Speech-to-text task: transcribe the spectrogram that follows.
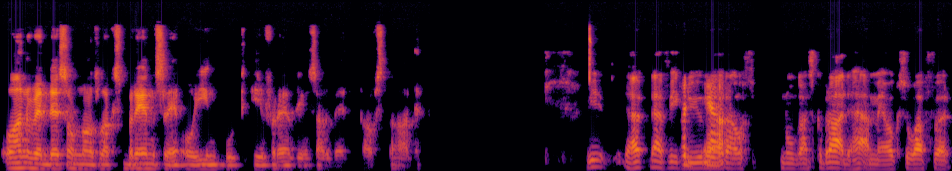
och använda det som någon slags bränsle och input i förändringsarbetet av staden. Där, där fick du ju ja. med nog ganska bra det här med också varför,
